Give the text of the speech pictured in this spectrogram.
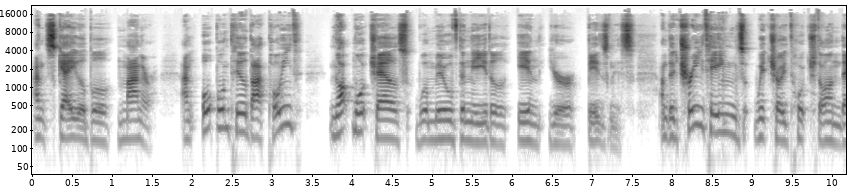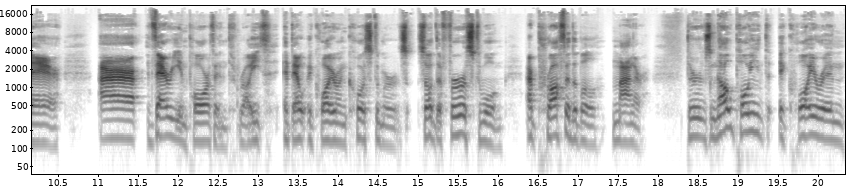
and scalable manner. And up until that point, not much else will move the needle in your business. And the three things which I touched on there are very important, right? About acquiring customers. So the first one, a profitable manner. There's no point acquiring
